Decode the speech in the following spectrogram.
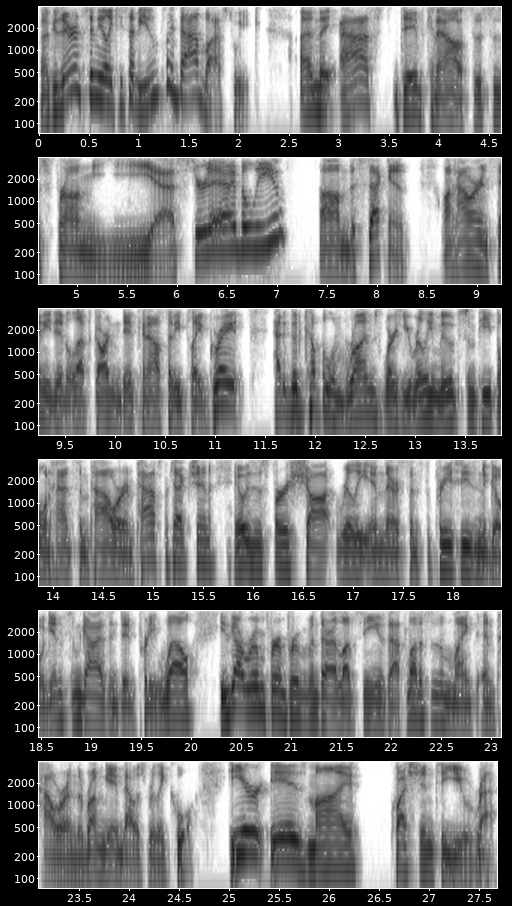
because uh, Aaron Stinnie, like you said, he didn't play bad last week, and they asked Dave Canales. This is from yesterday, I believe, um, the second. On how Aaron Stinnie did at left guard, and Dave Canal said he played great. Had a good couple of runs where he really moved some people and had some power and pass protection. It was his first shot really in there since the preseason to go against some guys and did pretty well. He's got room for improvement there. I love seeing his athleticism, length, and power in the run game. That was really cool. Here is my question to you, Rhett.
